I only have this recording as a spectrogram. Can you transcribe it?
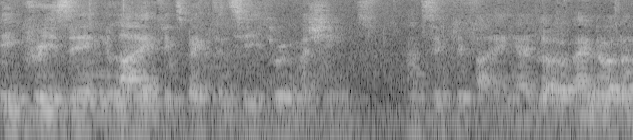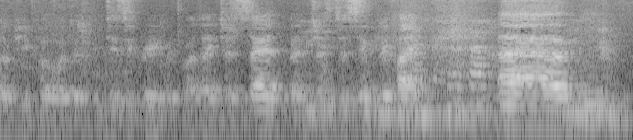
increasing life expectancy through machines. I'm simplifying. I, lo- I know a lot of people would disagree with what I just said, but just to simplify. Um,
